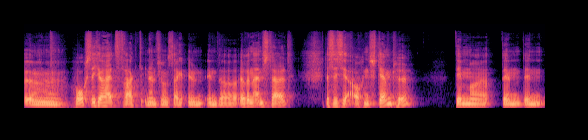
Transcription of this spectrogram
äh, Hochsicherheitstrakt, in Anführungszeichen in, in der Irrenanstalt. Das ist ja auch ein Stempel, den, man, den, den,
